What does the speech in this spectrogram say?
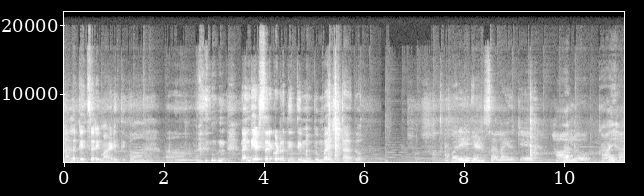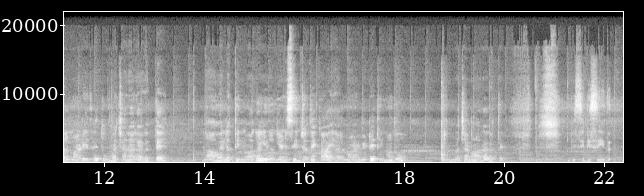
ನಾಲ್ಕೈದು ಸರಿ ಮಾಡಿದ್ದಿದ್ದು. ನಂಗೆ ನನಗೆ ಎಷ್ಟು ಸರಿ ಕೊಟ್ಟರು ತಿಂತೀನಿ. ನಂಗೆ ತುಂಬ ಇಷ್ಟ ಅದು. ಬರೀ ಗೆಣಸಲ್ಲ ಇದಕ್ಕೆ ಹಾಲು ಕಾಯಿ ಹಾಲು ಮಾಡಿದರೆ ತುಂಬ ಚೆನ್ನಾಗಾಗತ್ತೆ. ನಾವೆಲ್ಲ ತಿನ್ನುವಾಗ ಇದು ಗೆಣಸಿನ ಜೊತೆ ಕಾಯಿ ಹಾಲು ಮಾಡಿಬಿಟ್ಟೆ ತಿನ್ನೋದು. ತುಂಬ ಚೆನ್ನಾಗಾಗತ್ತೆ. ಬಿಸಿ ಬಿಸಿ ಇದು.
